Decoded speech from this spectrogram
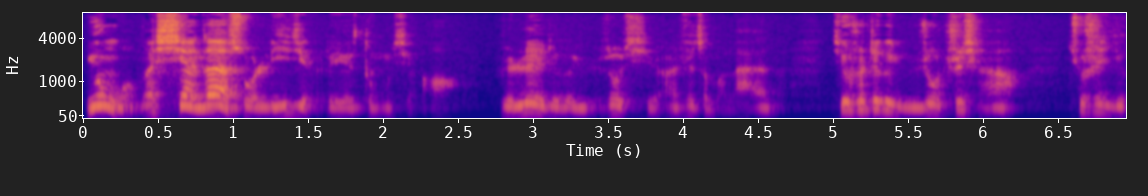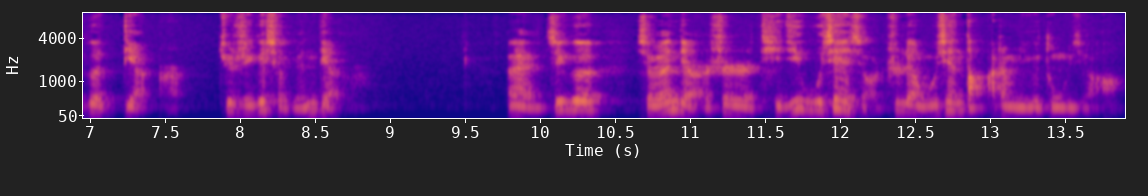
用我们现在所理解的这些东西啊，人类这个宇宙起源是怎么来的呢？就是说这个宇宙之前啊，就是一个点儿，就是一个小圆点儿。哎，这个小圆点是体积无限小、质量无限大这么一个东西啊。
